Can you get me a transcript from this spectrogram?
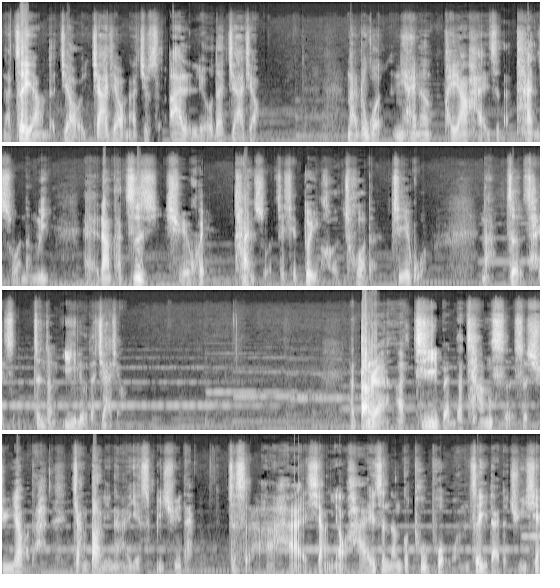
那这样的教育家教呢，就是二流的家教。那如果你还能培养孩子的探索能力，哎，让他自己学会探索这些对和错的结果，那这才是真正一流的家教。那当然啊，基本的常识是需要的，讲道理呢也是必须的。这是啊，还想要孩子能够突破我们这一代的局限，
